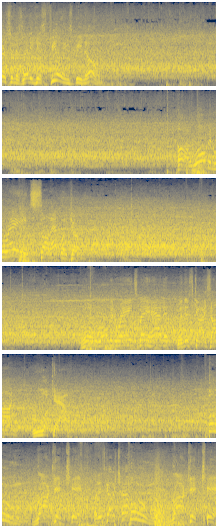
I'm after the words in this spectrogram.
Anderson is letting his feelings be known. Uh, Roman Reigns saw that one coming. Oh, Roman Reigns may have it. When this guy's on, look out. Boom! Rocket kick. But he's got a kaboom! Rocket kick.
